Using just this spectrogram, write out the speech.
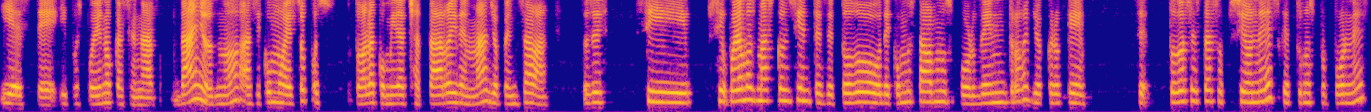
y este y pues pueden ocasionar daños, ¿no? Así como esto, pues toda la comida chatarra y demás, yo pensaba. Entonces, si si fuéramos más conscientes de todo, de cómo estábamos por dentro, yo creo que todas estas opciones que tú nos propones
